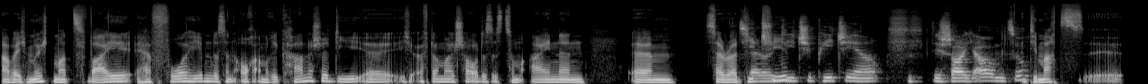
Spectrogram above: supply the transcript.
aber ich möchte mal zwei hervorheben. Das sind auch amerikanische, die äh, ich öfter mal schaue. Das ist zum einen ähm, Sarah Dici. Sarah Dici Peachy, ja. Die schaue ich auch um zu. Die macht, äh,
